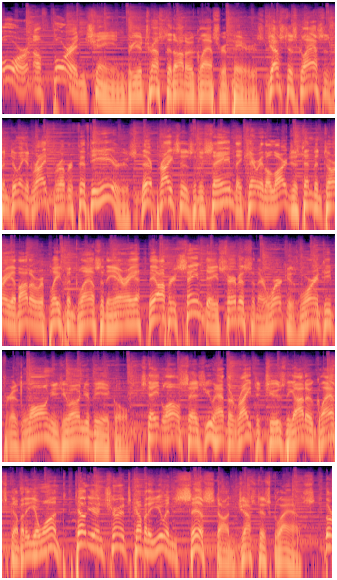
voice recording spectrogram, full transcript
or a foreign chain for your trusted auto glass repairs? Justice Glass has been doing it right for over 50 years. Their prices are the same. They carry the largest inventory of auto replacement glass in the area. They offer same day service and their work is warranted for as long as you own your vehicle. State law says you have the right to choose the auto glass company you want. Tell your insurance company you insist on Justice Glass. The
